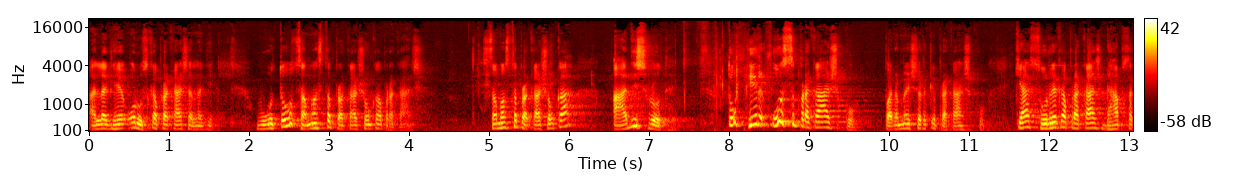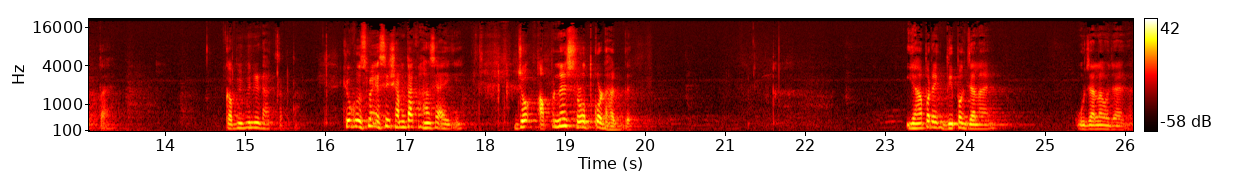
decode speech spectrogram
अलग है और उसका प्रकाश अलग है। वो तो समस्त प्रकाशों का प्रकाश है। समस्त प्रकाशों का आदि स्रोत है। तो फिर उस प्रकाश को परमेश्वर के प्रकाश को। क्या सूर्य का प्रकाश ढांप सकता है? कभी भी नहीं ढाक सकता। क्योंकि उसमें ऐसी क्षमता कहाँ से आएगी? जो अपने स्रोत को ढक दे। यहाँ पर एक दीपक जलाएँ उजाला हो जाएगा।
